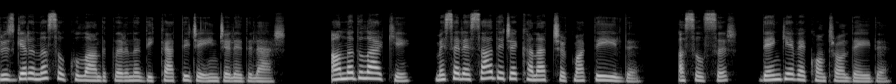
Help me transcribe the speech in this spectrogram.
rüzgarı nasıl kullandıklarını dikkatlice incelediler. Anladılar ki, mesele sadece kanat çırpmak değildi. Asıl sır, denge ve kontroldeydi.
